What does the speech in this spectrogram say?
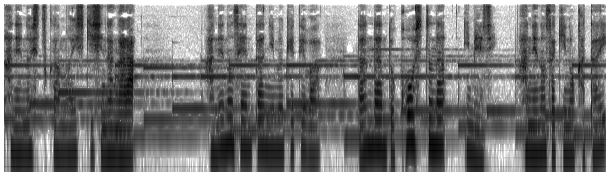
羽の質感も意識しながら羽の先端に向けてはだんだんと硬質なイメージ羽の先の硬い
